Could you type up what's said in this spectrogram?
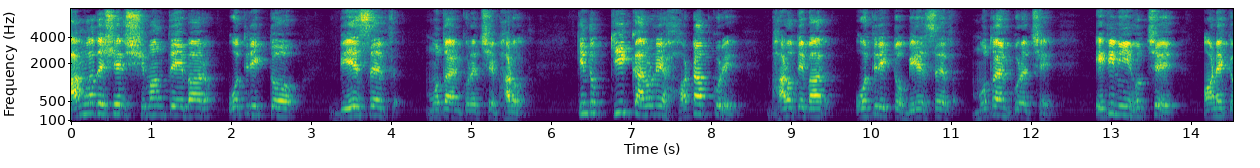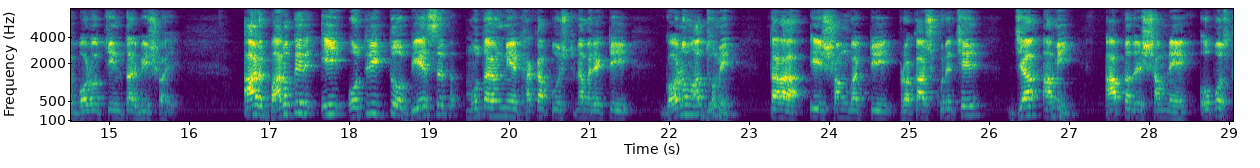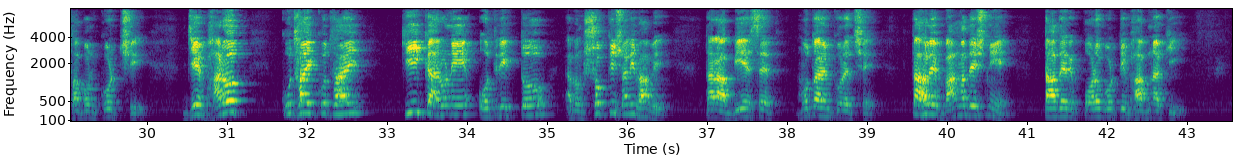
বাংলাদেশের সীমান্তে এবার অতিরিক্ত বিএসএফ মোতায়েন করেছে ভারত। কিন্তু কি কারণে হঠাৎ করে ভারত এবার অতিরিক্ত বিএসএফ মোতায়েন করেছে, এটি নিয়ে হচ্ছে অনেক বড় চিন্তার বিষয়। আর ভারতের এই অতিরিক্ত বিএসএফ মোতায়েন নিয়ে ঢাকা পোস্ট নামের একটি গণমাধ্যমে তারা এই সংবাদটি প্রকাশ করেছে, যা আমি আপনাদের সামনে উপস্থাপন করছি যে ভারত কোথায় কোথায় কি কারণে অতিরিক্ত এবং শক্তিশালীভাবে তারা বিএসএফ মোতায়েন করেছে, তাহলে বাংলাদেশ নিয়ে তাদের পরবর্তী ভাবনা কি?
